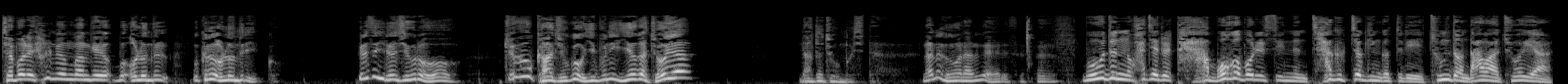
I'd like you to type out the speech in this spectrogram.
재벌의 혈명관계 뭐 언론들, 뭐 그런 언론들이 있고. 그래서 이런 식으로 쭉 가지고 이분이 이어가 줘야 나도 좋은 것이다. 나는 응원하는 거야, 그래서. 어. 모든 화제를 다 먹어버릴 수 있는 자극적인 것들이 좀 더 나와줘야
